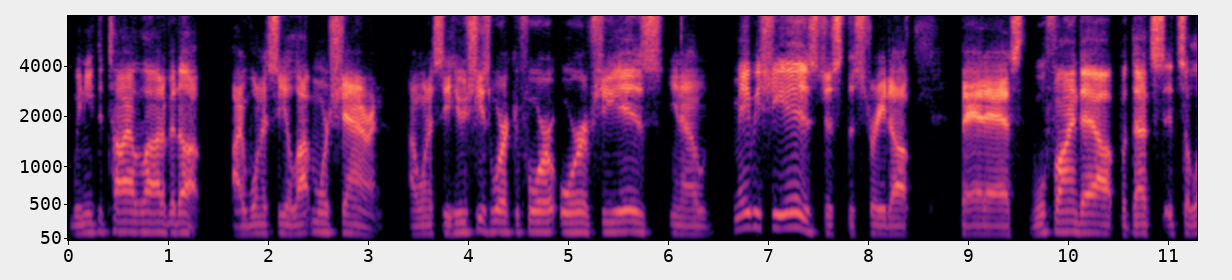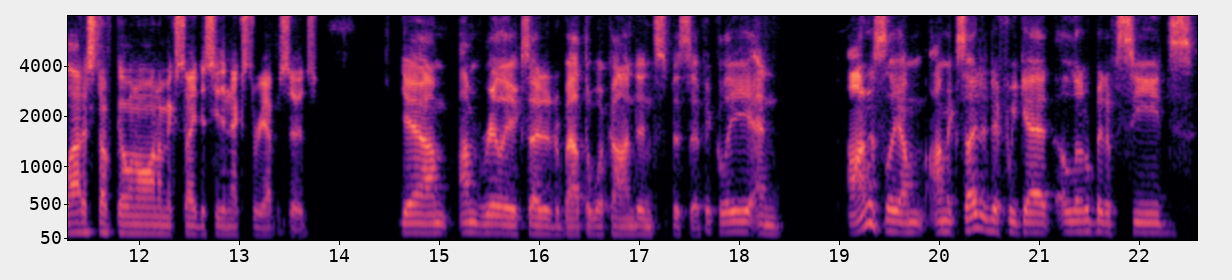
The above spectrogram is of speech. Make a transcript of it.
We need to tie a lot of it up. I want to see a lot more Sharon. I want to see who she's working for, or if she is, you know, maybe she is just the straight up badass. We'll find out, but that's it's a lot of stuff going on. I'm excited to see the next three episodes. Yeah, I'm I'm really excited about the Wakandans specifically, and honestly, I'm I'm excited if we get a little bit of seeds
